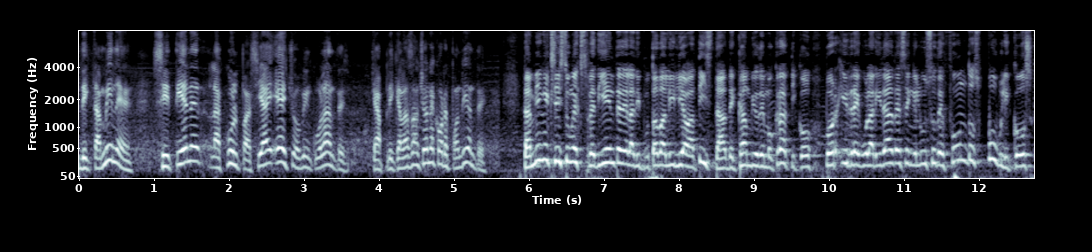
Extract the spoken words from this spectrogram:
dictamine si tiene la culpa, si hay hechos vinculantes que apliquen las sanciones correspondientes. También existe un expediente de la diputada Lilia Batista de Cambio Democrático por irregularidades en el uso de fondos públicos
